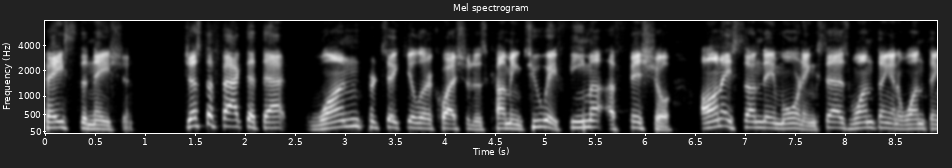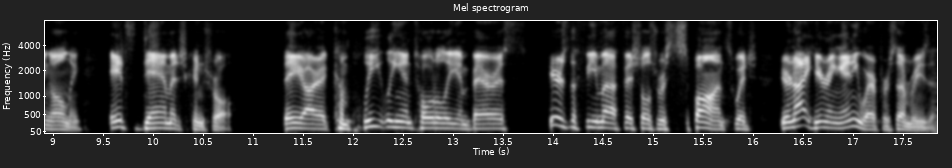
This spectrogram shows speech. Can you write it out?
Face the nation. Just the fact that that one particular question is coming to a FEMA official on a Sunday morning says one thing and one thing only it's damage control. They are completely and totally embarrassed. Here's the FEMA officials' response, which you're not hearing anywhere for some reason.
